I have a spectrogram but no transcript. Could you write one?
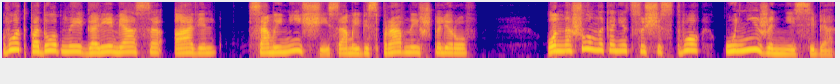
Вот подобные горе мяса Авель, самый нищий и самый бесправный из шкалеров. Он нашел, наконец, существо униженнее себя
